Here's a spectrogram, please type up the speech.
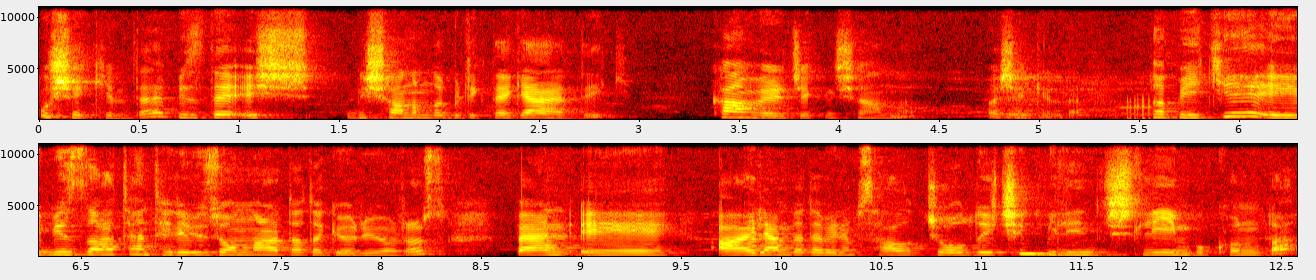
Bu şekilde biz de eş nişanlımla birlikte geldik. Kan verecek nişanlı. O şekilde. Tabii ki e, biz zaten televizyonlarda da görüyoruz. Ben e, ailemde de benim sağlıkçı olduğu için bilinçliyim bu konuda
